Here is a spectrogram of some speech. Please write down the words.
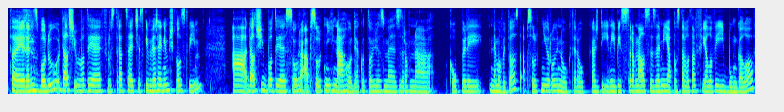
to je jeden z bodů. Další bod je frustrace českým veřejným školstvím. A další bod je souhra absolutních náhod, jako to, že jsme zrovna koupili nemovitost, absolutní ruinu, kterou každý jiný by srovnal se zemí a postavil tam fialový bungalov.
